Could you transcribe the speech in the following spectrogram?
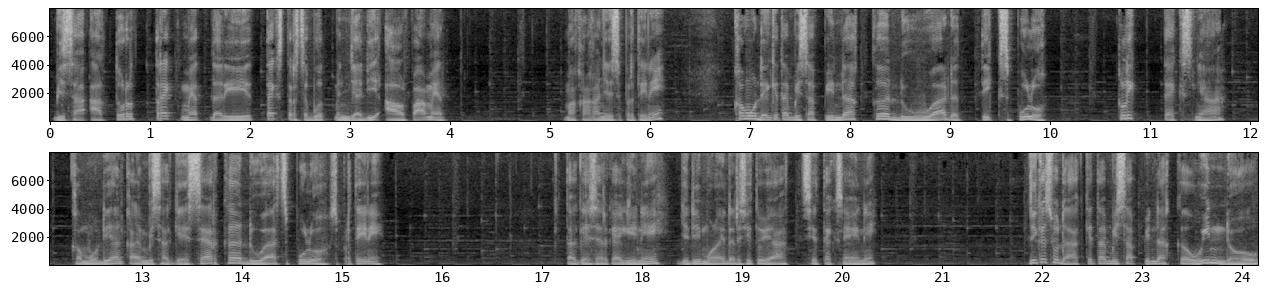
bisa atur track matte dari teks tersebut menjadi alpha matte. Maka akan jadi seperti ini. Kemudian kita bisa pindah ke 2 detik 10. Klik teksnya, kemudian kalian bisa geser ke 210 seperti ini. Kita geser kayak gini, jadi mulai dari situ ya si teksnya ini. Jika sudah, kita bisa pindah ke window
